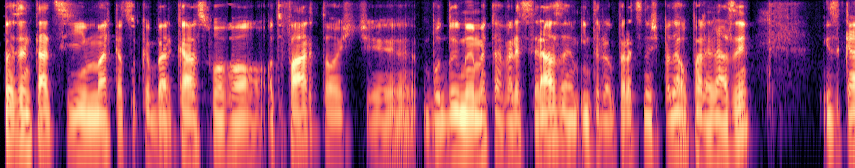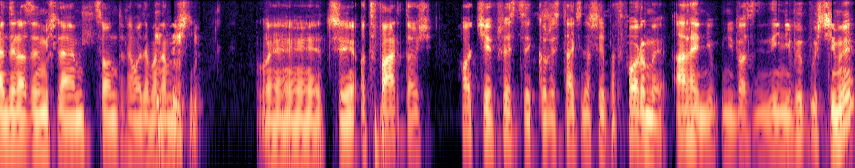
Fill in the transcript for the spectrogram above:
W prezentacji Marka Zuckerberga słowo otwartość, e, budujmy metaverse razem, interoperacyjność padało parę razy i za każdym razem myślałem, co on tak naprawdę ma na myśli. E, Czy otwartość, chodźcie wszyscy, korzystajcie z naszej platformy, ale nie, nie was z niej nie wypuścimy,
